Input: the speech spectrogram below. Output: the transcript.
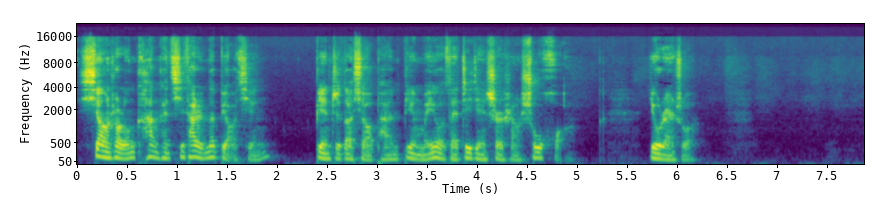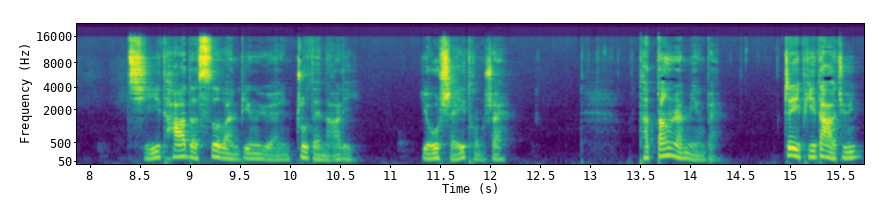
项少龙看看其他人的表情，便知道小盘并没有在这件事上说谎，悠然说：“其他的四万兵员住在哪里？由谁统帅？”他当然明白，这批大军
